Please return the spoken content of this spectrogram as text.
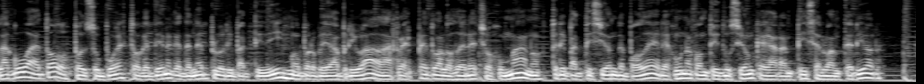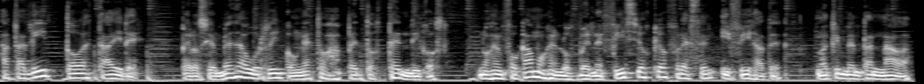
La Cuba de todos, por supuesto, que tiene que tener pluripartidismo, propiedad privada, respeto a los derechos humanos, tripartición de poderes, una constitución que garantice lo anterior. Hasta aquí todo está aire. Pero si en vez de aburrir con estos aspectos técnicos, nos enfocamos en los beneficios que ofrecen, y fíjate, no hay que inventar nada.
